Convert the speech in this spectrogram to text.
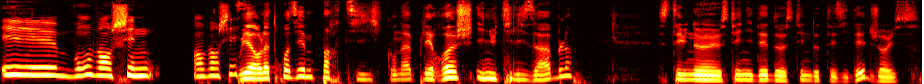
Et bon, on va enchaîner. On va enchaîner. Oui, alors la troisième partie qu'on a appelée rush inutilisable, c'était une, c'était une idée de, c'était une de tes idées, Joyce.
